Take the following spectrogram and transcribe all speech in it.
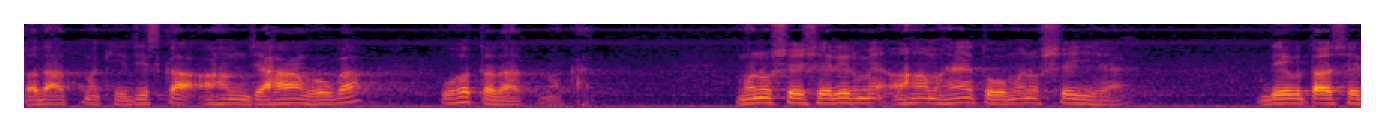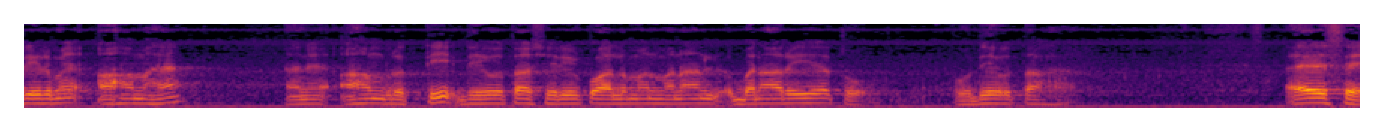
तदात्मक ही। जिसका अहम जहाँ होगा, वह तदात्मक है। मनुष्य शरीर में अहम है तो मनुष्य ही है। देवता शरीर में अहम है, यानी अहम वृत्ति देवता शरीर को आलंबन बना बना रही है तो वो देवता है। ऐसे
